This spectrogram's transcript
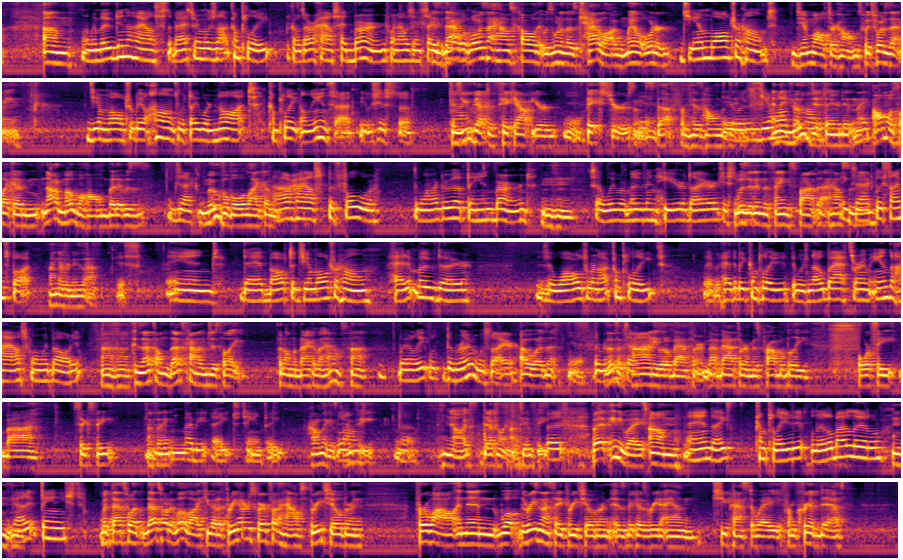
Um, When we moved in the house, the bathroom was not complete because our house had burned when I was in second that grade. what was that house called? It was one of those catalog mail order Jim Walter Homes. Jim Walter homes. Which what does that mean? Jim Walter built homes, but they were not complete on the inside. It was just uh, Because you got to pick out your Yeah. fixtures and Yeah. stuff from his homes, It didn't was you? And they Walter moved it there, didn't they? Almost like a not a mobile home, but it was exactly. movable, like a. Our house before the one I grew up in burned. hmm So we were moving here, there, just Was it in the same spot that house? exactly same spot. I never knew that. Yes. And Dad bought the Jim Walter home, had it moved there. The walls were not complete. They had to be completed. There was no bathroom in the house when we bought it. Uh huh. Because that's on. That's kind of just like put on the back of the house, huh? Well, it was the room was there. Oh, was it? Yeah, the room That's was a there. tiny little bathroom. That bathroom is probably four feet by six feet. I think. Maybe eight to ten feet. I don't think it's ten feet. No, No, it's definitely not ten feet. but But anyway, um, and they completed it little by little. Mm-hmm. Got it finished. but that's what that's what it looked like. You had a 300 square foot house, three children, for a while, and then well, the reason I say three children is because Rita Ann she passed away from crib death.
